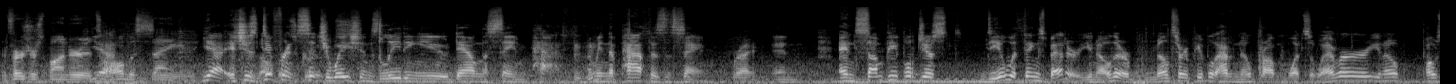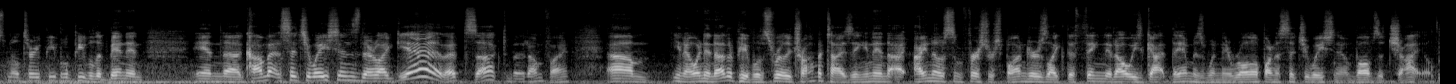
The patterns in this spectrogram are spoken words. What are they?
the first responder it's Yeah. all the same Yeah, it's just different situations leading you down the same path. I mean, the path is the same. Right. And and some people just deal with things better you know? There are military people that have no problem whatsoever you know? Post-military people people that have been in in uh, combat situations they're like yeah that sucked but i'm fine. Um, you know and then other people it's really traumatizing. And then I, I know some first responders like the thing that always got them is when they roll up on a situation that involves a child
